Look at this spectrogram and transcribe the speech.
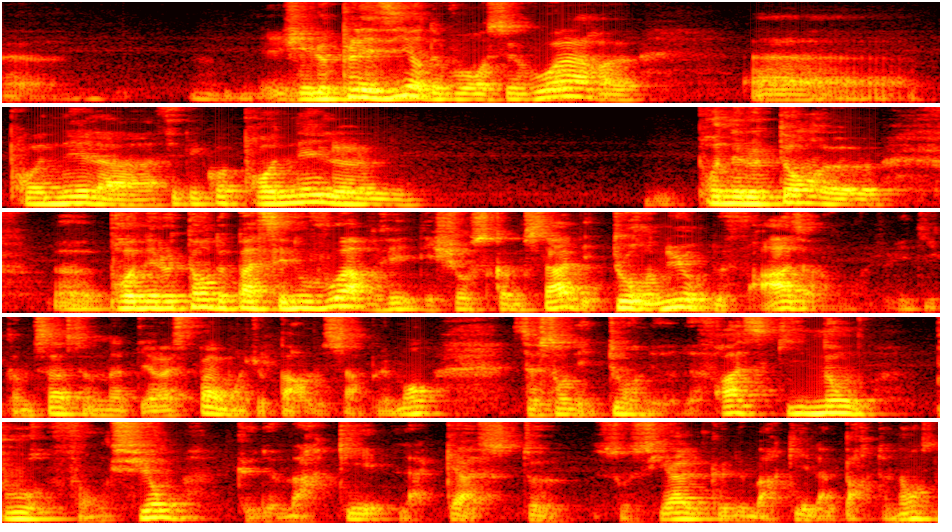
euh, j'ai le plaisir de vous recevoir. Prenez la, c'était quoi? Prenez le, prenez le temps, prenez le temps de passer nous voir. Vous avez des choses comme ça, des tournures de phrases. Alors, je l'ai dit comme ça, ça ne m'intéresse pas. Moi, je parle simplement. Ce sont des tournures de phrases qui n'ont pour fonction que de marquer la caste sociale, que de marquer l'appartenance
